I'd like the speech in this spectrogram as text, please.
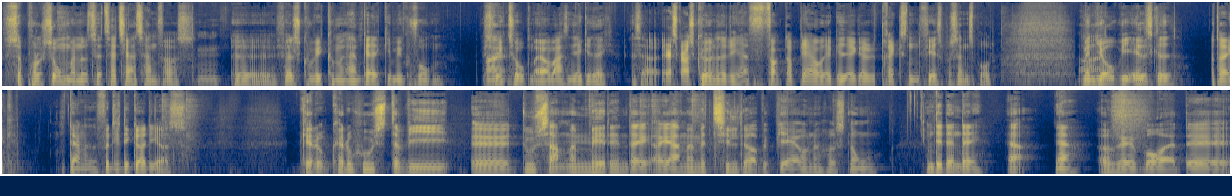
Så produktionen var nødt til at tage chachaen for os. Mm. Øh, for ellers kunne vi ikke komme... Han gad ikke give mikrofonen. Hvis Nej. vi ikke tog dem. Og jeg var bare sådan, jeg gider ikke. Altså, jeg skal også køre ned ad de her fucked up bjerge. Jeg gider ikke at drikke sådan 80% sprut. Men Nej. jo, vi elskede at drikke dernede, fordi det gør de også. Kan du, kan du huske, da vi... Øh, du er sammen med Mette en dag, og jeg er med Mathilde op i bjergene hos nogen. Men det er den dag. Ja, Ja. okay, hvor at... Øh,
